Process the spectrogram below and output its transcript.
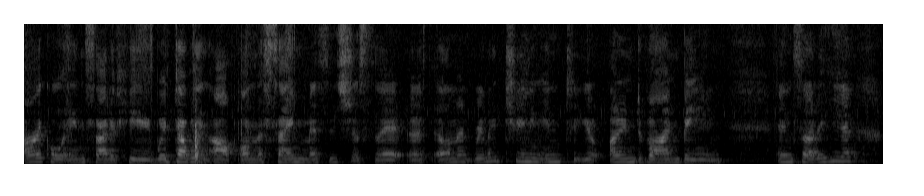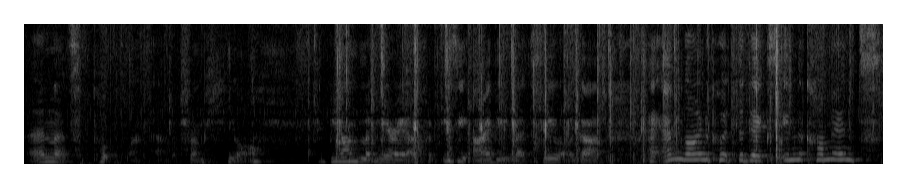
oracle inside of here. We're doubling up on the same message, just there, earth element, really tuning into your own divine being inside of here. And let's put one out from here. Beyond Lemuria for easy Ivy. Let's see what we got. I am going to put the decks in the comments.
